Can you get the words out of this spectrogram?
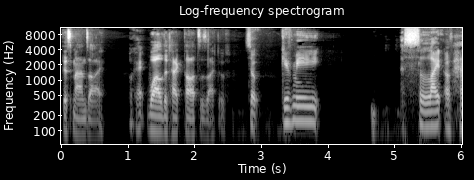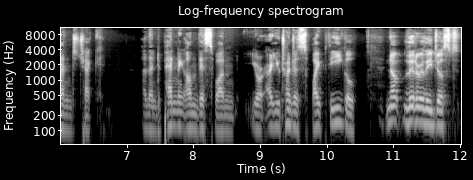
this man's eye Okay. while detect thoughts is active. So give me a sleight of hand check, and then depending on this one, you're are you trying to swipe the eagle? No, literally just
